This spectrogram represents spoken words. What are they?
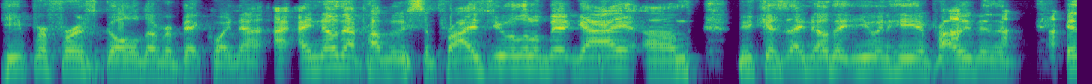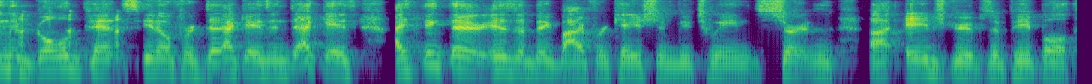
He prefers gold over Bitcoin. Now, I, I know that probably surprised you a little bit, guy, um, because I know that you and he have probably been in the, in the gold pits, you know, for decades and decades. I think there is a big bifurcation between certain uh, age groups of people,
